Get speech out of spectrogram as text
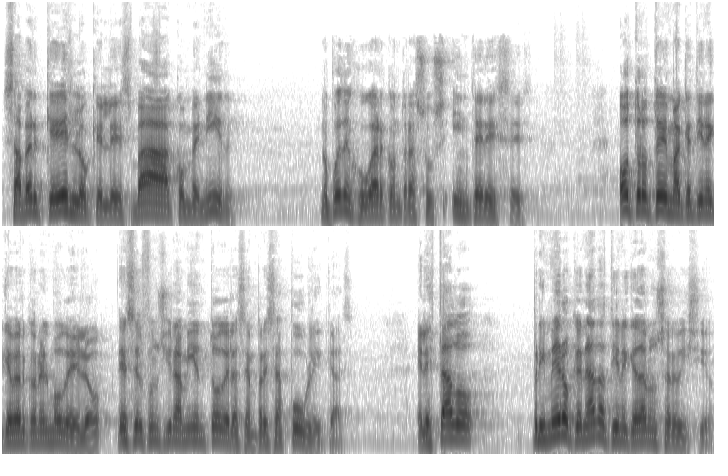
saber qué es lo que les va a convenir. No pueden jugar contra sus intereses. Otro tema que tiene que ver con el modelo es el funcionamiento de las empresas públicas. El Estado, primero que nada, tiene que dar un servicio.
